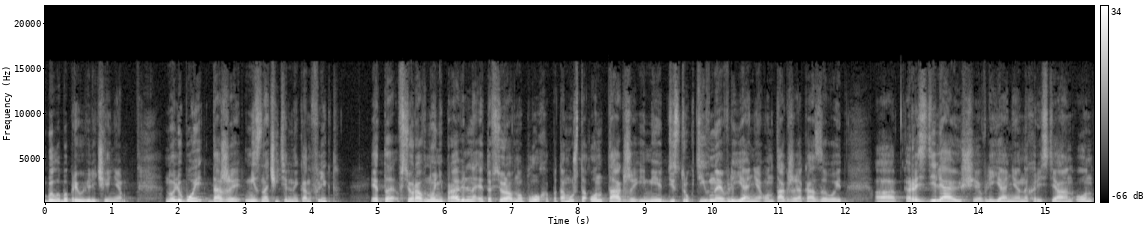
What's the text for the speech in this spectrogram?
было бы преувеличением. Но любой, даже незначительный конфликт, это все равно неправильно, это все равно плохо, потому что он также имеет деструктивное влияние, он также оказывает разделяющее влияние на христиан. Он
